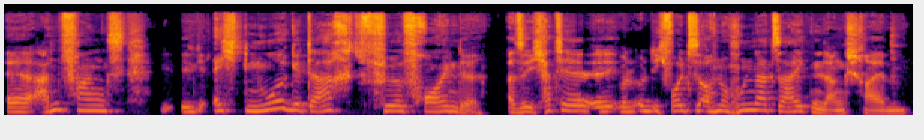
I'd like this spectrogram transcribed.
äh, anfangs echt nur gedacht für Freunde. Also ich hatte äh, und ich wollte es auch nur 100 Seiten lang schreiben.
